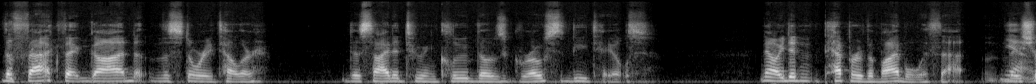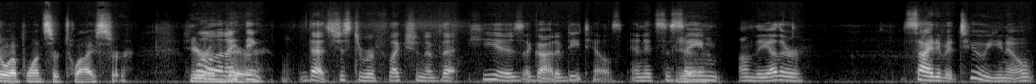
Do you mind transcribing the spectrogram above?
the fact that god the storyteller decided to include those gross details now he didn't pepper the bible with that Yeah. they show up once or twice or here well, and and I think that's just a reflection of that he is a God of details, and it's the Yeah. same on the other side of it too. You know,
